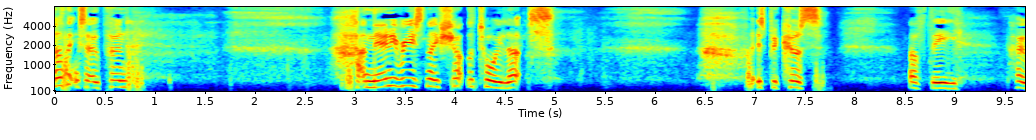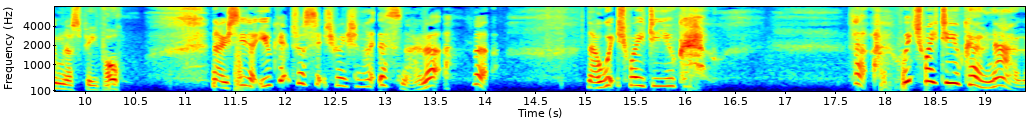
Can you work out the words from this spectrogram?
nothing's open, and the only reason they shut the toilets is because of the homeless people. Now, you see that you get to a situation like this now. Look, look. Now, which way do you go? Look, which way do you go now?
